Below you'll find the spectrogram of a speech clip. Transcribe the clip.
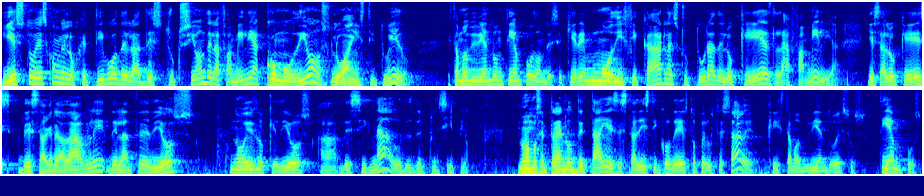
Y esto es con el objetivo de la destrucción de la familia como Dios lo ha instituido. Estamos viviendo un tiempo donde se quiere modificar la estructura de lo que es la familia. Y es algo que es desagradable delante de Dios. No es lo que Dios ha designado desde el principio. No vamos a entrar en los detalles estadísticos de esto, pero usted sabe que estamos viviendo esos tiempos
